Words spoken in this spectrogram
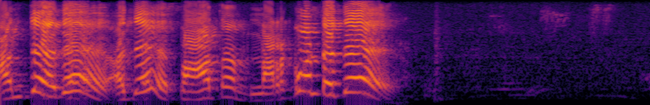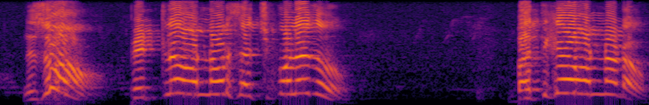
అంతే అదే అదే పాత నరకం అంటే అదే. నిజం పెట్లో ఉన్నవాడు చచ్చిపోలేదు. బతికే ఉన్నాడు.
